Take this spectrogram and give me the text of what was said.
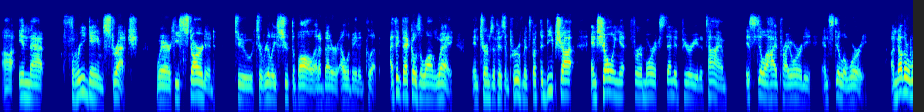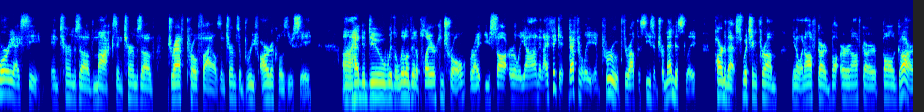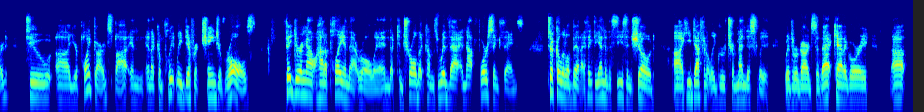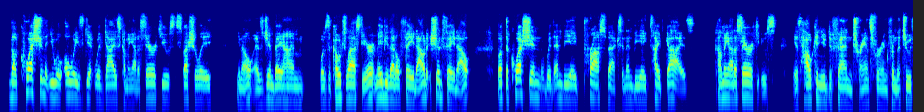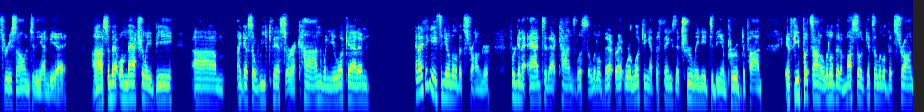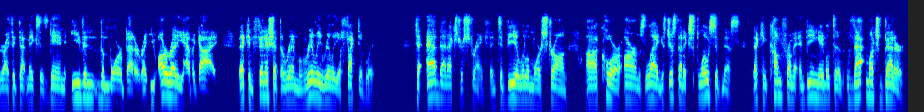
uh, in that three game stretch where he started to, to really shoot the ball at a better elevated clip. I think that goes a long way in terms of his improvements, but the deep shot and showing it for a more extended period of time is still a high priority and still a worry. Another worry I see in terms of mocks, in terms of draft profiles, in terms of brief articles you see, uh, had to do with a little bit of player control, right? You saw early on, and I think it definitely improved throughout the season tremendously. Part of that switching from you know an off guard ball or an off guard ball guard to uh, your point guard spot in in a completely different change of roles figuring out how to play in that role and the control that comes with that and not forcing things took a little bit. I think the end of the season showed uh, he definitely grew tremendously with regards to that category. Uh, the question that you will always get with guys coming out of Syracuse, especially, you know, as Jim Boeheim was the coach last year, maybe that'll fade out. It should fade out. But the question with NBA prospects and NBA type guys coming out of Syracuse is how can you defend transferring from the 2 3 zone to the NBA? Uh, so that will naturally be, um, I guess, a weakness or a con when you look at him. And I think he needs to get a little bit stronger. If we're going to add to that cons list a little bit, right? We're looking at the things that truly need to be improved upon. If he puts on a little bit of muscle, gets a little bit stronger, I think that makes his game even the more better, right? You already have a guy that can finish at the rim really, really effectively to add that extra strength and to be a little more strong uh, core, arms, legs, just that explosiveness that can come from it and being able to that much better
